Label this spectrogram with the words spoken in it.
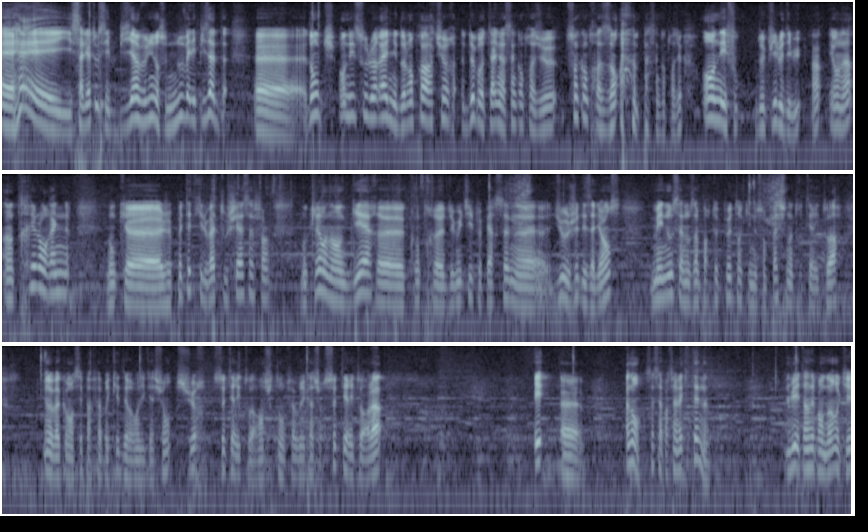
Hey hey Salut à tous et bienvenue dans ce nouvel épisode euh, Donc, on est sous le règne de l'empereur Arthur de Bretagne à 53 yeux, 53 ans, pas 53 yeux, on est fou depuis le début, hein, et on a un très long règne, donc euh, peut-être qu'il va toucher à sa fin. Donc là on est en guerre euh, contre de multiples personnes euh, dues au jeu des alliances, mais nous ça nous importe peu tant qu'ils ne sont pas sur notre territoire. Et on va commencer par fabriquer des revendications sur ce territoire. Ensuite, on fabriquera sur ce territoire-là. Et... Euh... Ah non, ça, ça appartient à l'Aquitaine. Lui est indépendant, ok.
